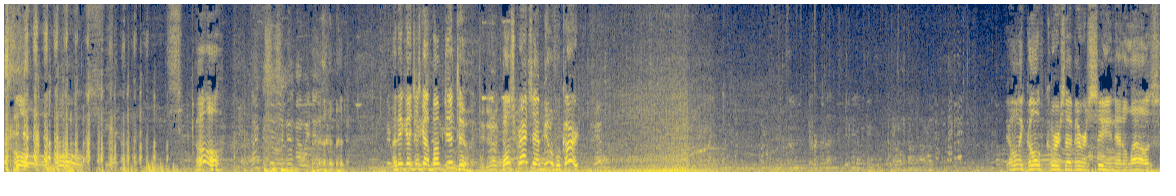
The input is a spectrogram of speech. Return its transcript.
Oh, oh, shit. Uh-oh. I think I just got bumped into. You did. Don't scratch that beautiful cart. The only golf course I've ever seen that allows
